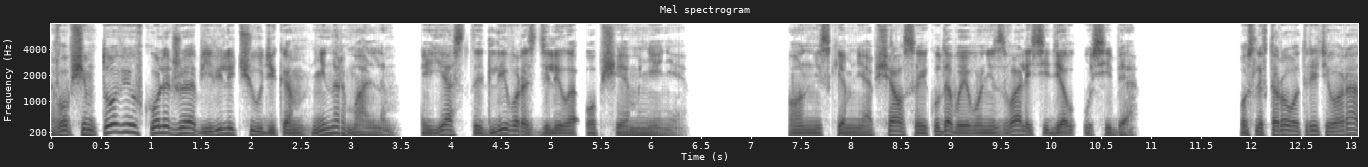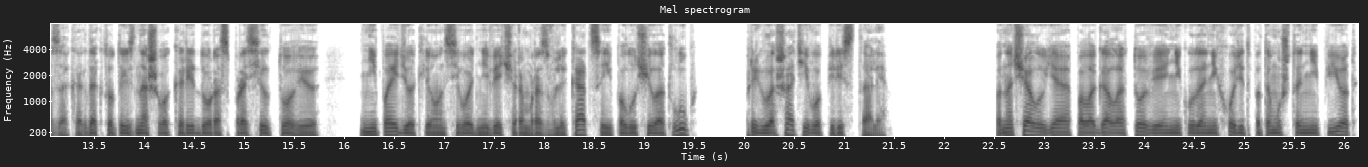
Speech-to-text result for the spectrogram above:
В общем, Товию в колледже объявили чудиком, ненормальным, и я стыдливо разделила общее мнение. Он ни с кем не общался, и куда бы его ни звали, сидел у себя. После второго-третьего раза, когда кто-то из нашего коридора спросил Товию, не пойдет ли он сегодня вечером развлекаться, и получил отлуп, приглашать его перестали. Поначалу я полагала, Товия никуда не ходит, потому что не пьет,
